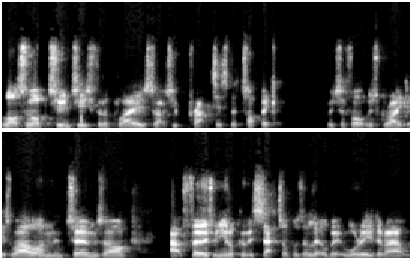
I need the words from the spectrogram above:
Lots of opportunities for the players to actually practice the topic, which I thought was great as well. And in terms of at first, when you look at the setup, I was a little bit worried about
